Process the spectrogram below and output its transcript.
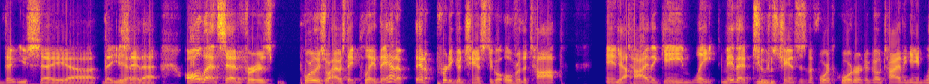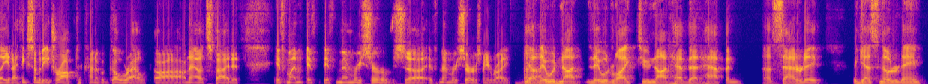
that you say uh, that you yeah. say that. All that said, for as poorly as Ohio State played, they had a they had a pretty good chance to go over the top and yeah. tie the game late. Maybe they had 2 mm-hmm. chances in the fourth quarter to go tie the game late. I think somebody dropped a kind of a go route uh, on the outside. If, if my if if memory serves uh, if memory serves me right. Yeah, uh, they would not. They would like to not have that happen uh, Saturday against Notre Dame.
